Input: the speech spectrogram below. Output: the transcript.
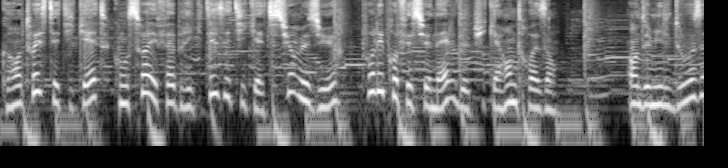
Grand Ouest Étiquette conçoit et fabrique des étiquettes sur mesure pour les professionnels depuis 43 ans. En 2012,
